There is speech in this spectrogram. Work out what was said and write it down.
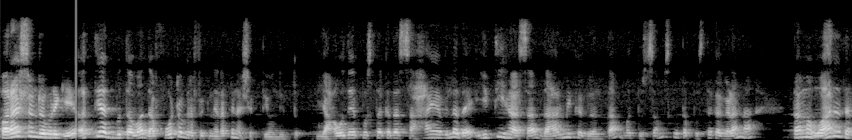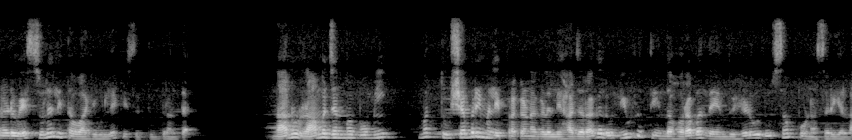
ಪರಾಶರನ್ರವರಿಗೆ ಅತ್ಯದ್ಭುತವಾದ ಫೋಟೋಗ್ರಫಿಕ್ ನೆನಪಿನ ಶಕ್ತಿ ಹೊಂದಿತ್ತು. ಯಾವುದೇ ಪುಸ್ತಕದ ಸಹಾಯವಿಲ್ಲದೆ ಇತಿಹಾಸ, ಧಾರ್ಮಿಕ ಗ್ರಂಥ ಮತ್ತು ಸಂಸ್ಕೃತ ಪುಸ್ತಕಗಳನ್ನ ತಮ್ಮ ವಾದದ ನಡುವೆ ಸುಲಲಿತವಾಗಿ ಉಲ್ಲೇಖಿಸುತ್ತಿದ್ದರಂತೆ ನಾನು ರಾಮ ಜನ್ಮಭೂಮಿ ಮತ್ತು ಶಬರಿಮಲೆ ಪ್ರಕರಣಗಳಲ್ಲಿ ಹಾಜರಾಗಲು ನಿವೃತ್ತಿಯಿಂದ ಹೊರಬಂದೆ ಎಂದು ಹೇಳುವುದು ಸಂಪೂರ್ಣ ಸರಿಯಲ್ಲ.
